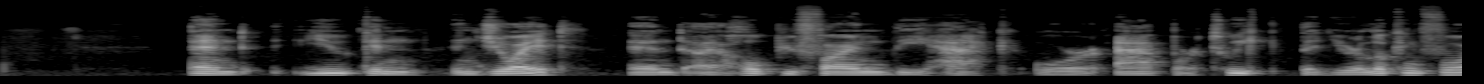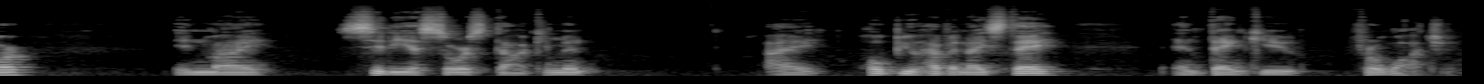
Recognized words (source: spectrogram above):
And you can enjoy it, and I hope you find the hack or app or tweak that you're looking for in my Cydia source document. I hope you have a nice day, and thank you for watching.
